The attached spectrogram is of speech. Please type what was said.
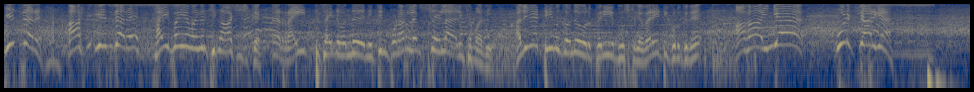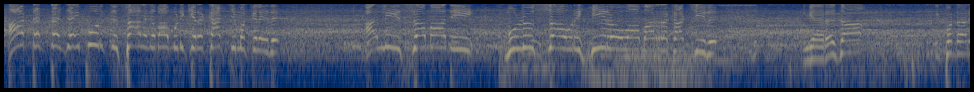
இருந்தாரு ஆஷிஷ் இருந்தாரு ஹைஃபையே வந்துருச்சுங்க ஆஷிஷ்க்கு. ரைட் சைடு வந்து நிதின் போனார். லெஃப்ட் சைடுல அலி சமாதி. அதுவே டீமுக்கு வந்து ஒரு பெரிய பூஸ்ட்டுங்க வெரைட்டி கொடுக்குது. ஆஹா இங்க! முடிச்சாருங்க ஆட்டத்தை ஜெய்ப்பூருக்கு சாதகமா முடிக்கிற காட்சி மக்கள் இது. அலி சமாதி முழுசா ஒரு ஹீரோவா மாறுற காட்சி இது. இங்க ரெசா கிக் பண்றாரு.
